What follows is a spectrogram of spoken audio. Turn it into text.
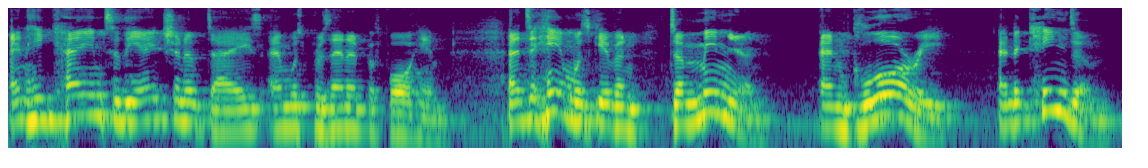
And he came to the Ancient of Days and was presented before him. And to him was given dominion and glory and a kingdom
